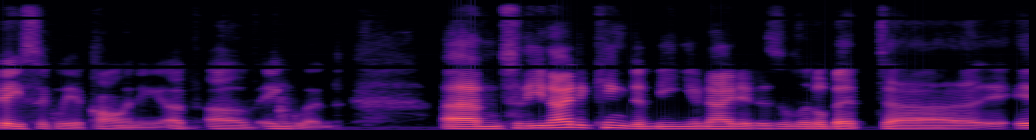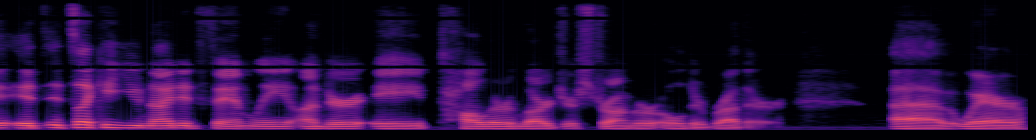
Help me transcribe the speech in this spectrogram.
basically a colony of of England. Um, so the United Kingdom being united is a little bit uh, it, it, it's like a united family under a taller, larger, stronger, older brother, uh, where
